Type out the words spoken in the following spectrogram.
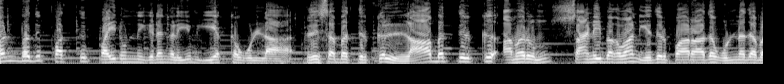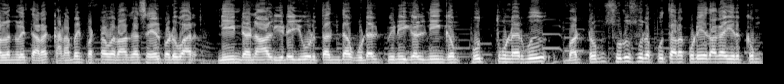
ஒன்பது பத்து பதினொன்னு இடங்களையும் இயக்க உள்ளார். ரிஷபத்திற்கு லாபத்திற்கு அமரும் சனி பகவான் எதிர்பாராத உன்னத பலங்களை தர கடமைப்பட்டவராக செயல்படுவார். நீண்ட நாள் இடையூறு தந்த உடல் பிணிகள் நீங்கும். புத்துணர்வு மற்றும் சுறுசுறுப்பு தரக்கூடியதாக இருக்கும்.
